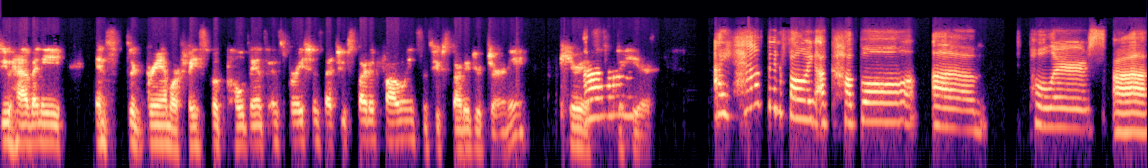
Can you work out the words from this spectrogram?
Do you have any Instagram or Facebook pole dance inspirations that you've started following since you've started your journey? Curious to Um, hear. I have been following a couple um polars. Uh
